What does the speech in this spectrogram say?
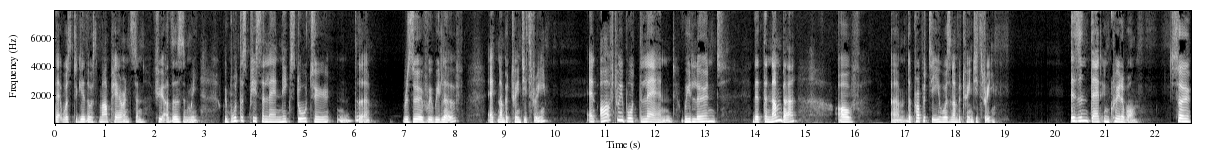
that was together with my parents and a few others, and we we bought this piece of land next door to the reserve where we live at number 23. And after we bought the land, we learned that the number of um, the property was number 23. Isn't that incredible? So,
